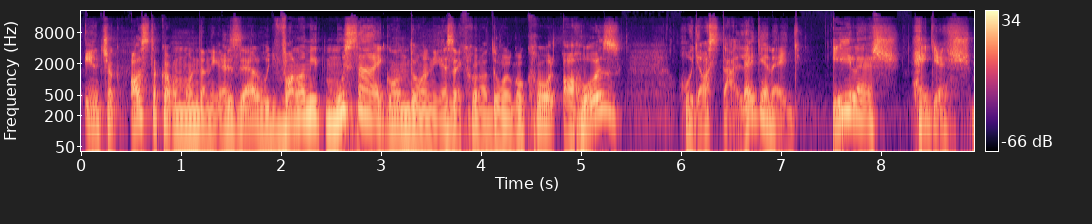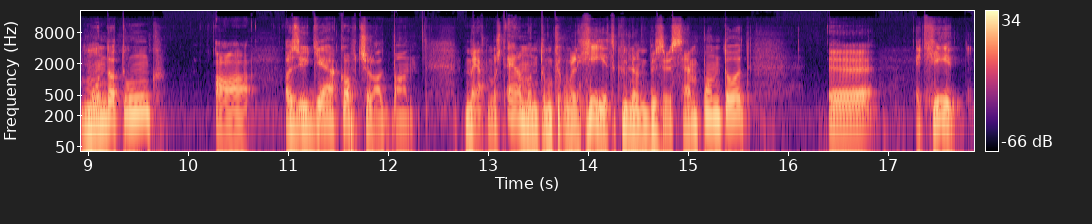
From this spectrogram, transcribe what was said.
én csak azt akarom mondani ezzel, hogy valamit muszáj gondolni ezekről a dolgokról ahhoz, hogy aztán legyen egy éles, hegyes mondatunk, a, az ügyel kapcsolatban. Mert most elmondtunk róla hét különböző szempontot, ö, egy hét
